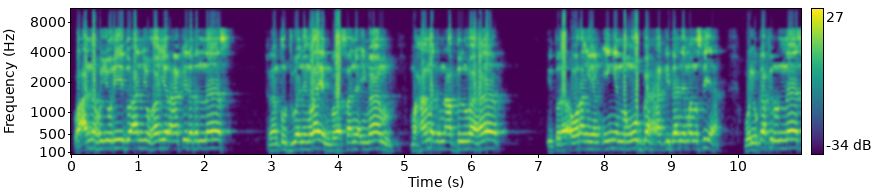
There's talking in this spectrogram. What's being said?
Wa annahu yuridu an yughayyir aqidatan nas dengan tujuan yang lain bahwasanya Imam Muhammad bin Abdul Wahhab itu adalah orang yang ingin mengubah akidahnya manusia. Wa yukafirun nas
